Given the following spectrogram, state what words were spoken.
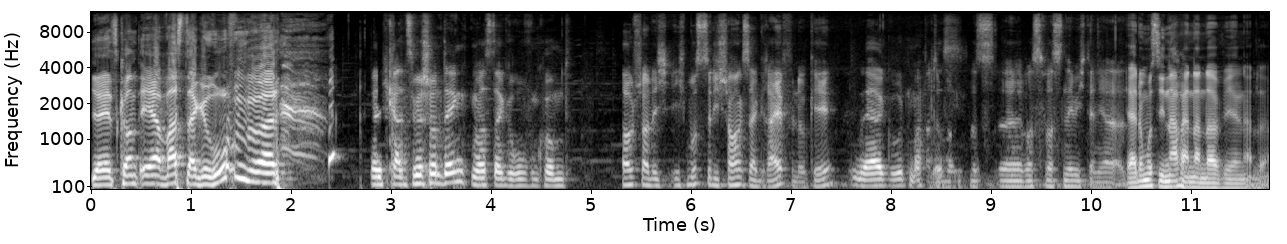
Ja, jetzt kommt eher, was da gerufen wird. Ich kann es mir schon denken, was da gerufen kommt. Komm schon, ich, ich musste die Chance ergreifen, okay? Ja, gut, mach Warte das. mal, was, äh, was, was nehme ich denn ja? Ja, du musst die nacheinander wählen, alle.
